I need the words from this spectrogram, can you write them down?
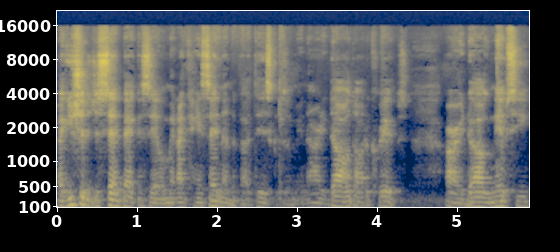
like, you should have just sat back and said, well, man, I can't say nothing about this because, I mean, I already dogged all the Crips. I already dogged Nipsey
